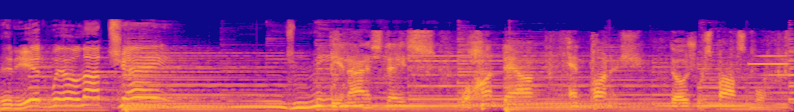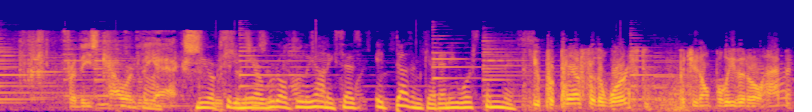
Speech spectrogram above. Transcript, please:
that it will not change me. The United States will hunt down and punish those responsible for these cowardly acts. New York City Mayor Rudolph Giuliani says it doesn't get any worse than this. You prepare for the worst, but you don't believe that it'll happen?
